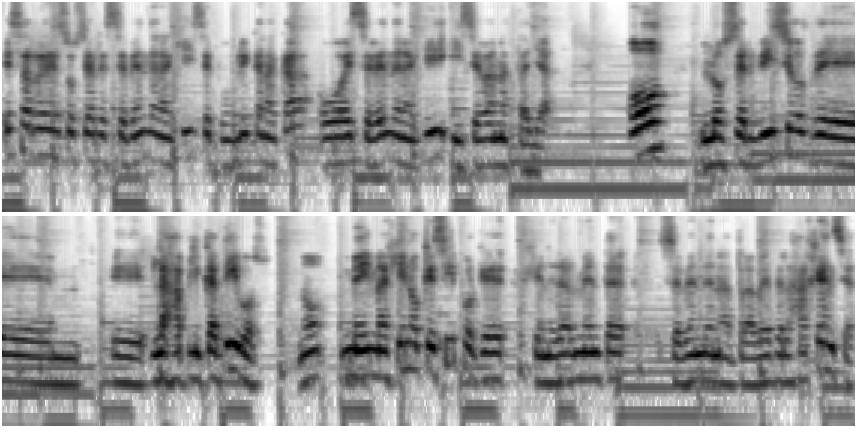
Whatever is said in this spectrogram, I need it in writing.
¿Esas redes sociales se venden aquí, se publican acá o se venden aquí y se van hasta allá? ¿O los servicios de eh, aplicativos, ¿no? Me imagino que sí, porque generalmente se venden a través de las agencias.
